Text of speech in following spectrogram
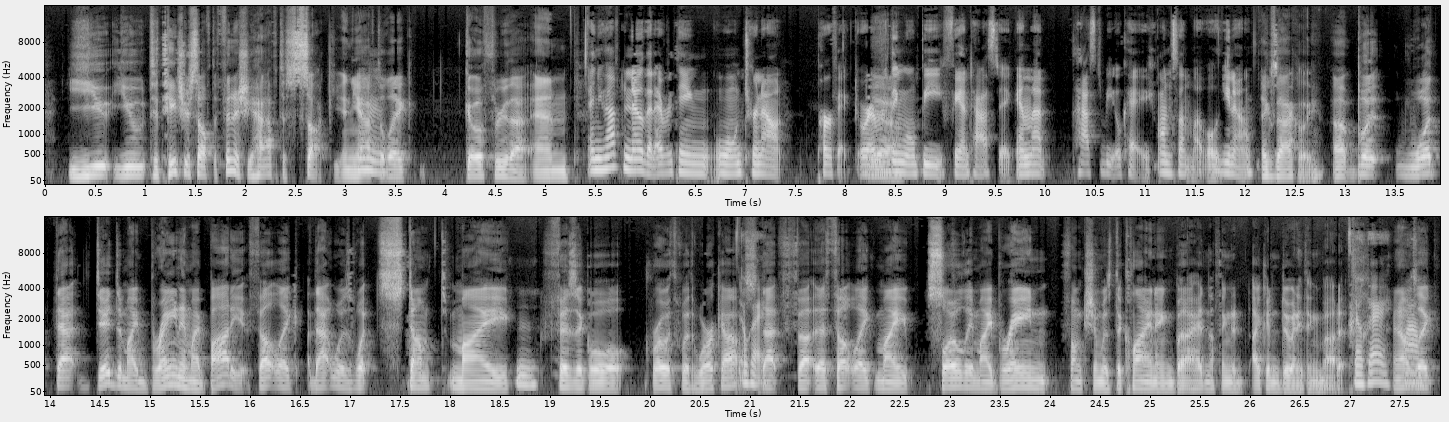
you you to teach yourself to finish, you have to suck and you have to Mhm. like go through that and And you have to know that everything won't turn out perfect or Yeah. everything won't be fantastic. And that has to be okay on some level, you know? Exactly. Uh, but what that did to my brain and my body, it felt like that was what stumped my Hmm. physical growth with workouts. Okay. That felt that felt like my slowly my brain function was declining, but I had nothing to I couldn't do anything about it. Okay. And I was like,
